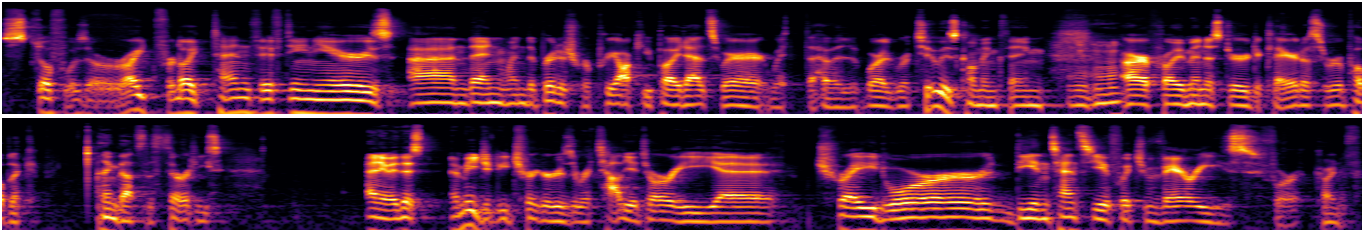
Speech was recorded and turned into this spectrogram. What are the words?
stuff was alright for like 10, 15 years. And then when the British were preoccupied elsewhere with the whole World War II is coming thing, our Prime Minister declared us a republic. I think that's the 30s. Anyway, this immediately triggers a retaliatory uh, trade war, the intensity of which varies for kind of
